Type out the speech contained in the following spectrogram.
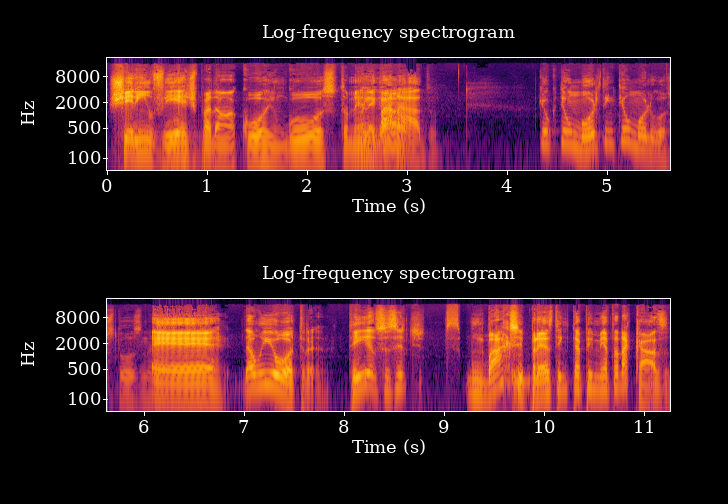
cheirinho verde pra dar uma cor e um gosto, também é No legal. Empanado. Porque o que tem um molho tem que ter um molho gostoso, né? É, dá um e outra. Tem, se você, um bar que se presta tem que ter a pimenta da casa.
